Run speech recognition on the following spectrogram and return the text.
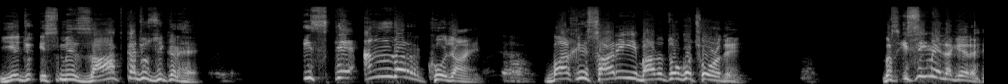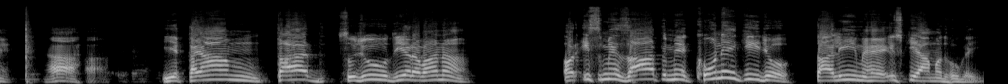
یہ جو اس میں ذات کا جو ذکر ہے، اس کے اندر کھو جائیں۔ باقی ساری عبادتوں کو چھوڑ دیں۔ بس اسی میں لگے رہیں۔ ہاں ہاں۔ یہ قیام قاد سجود، یہ روانہ اور اس میں ذات میں کھونے کی جو تعلیم ہے، اس کی آمد ہو گئی۔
